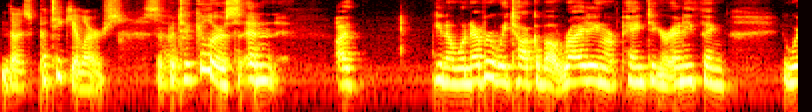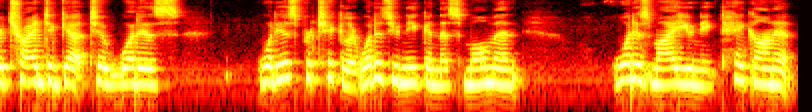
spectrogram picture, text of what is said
those particulars the particulars and i you know whenever we talk about writing or painting or anything we're trying to get to what is what is particular what is unique in this moment what is my unique take on it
